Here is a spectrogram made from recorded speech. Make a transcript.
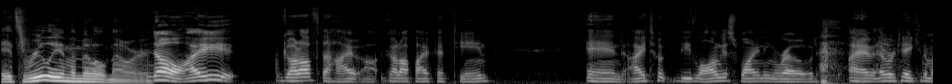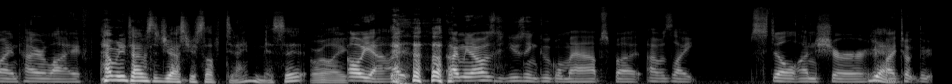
It's really in the middle of nowhere. No, I got off the high, uh, got off I fifteen, and I took the longest winding road I have ever taken in my entire life. How many times did you ask yourself, did I miss it? Or like, Oh yeah, I, I mean I was using Google Maps, but I was like still unsure if Yeah. I took the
